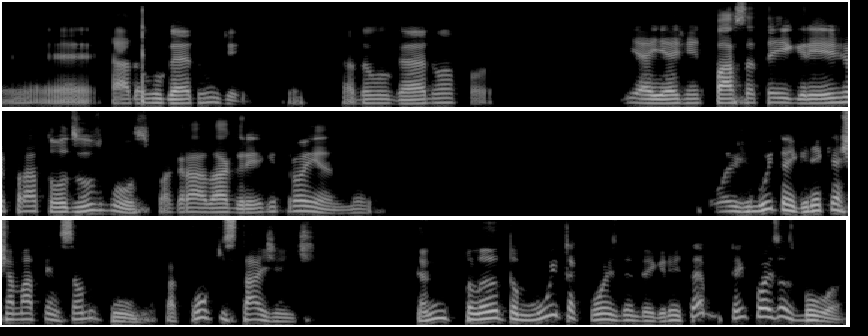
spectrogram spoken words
É, cada lugar é de um jeito? Cada lugar é de uma forma. E aí a gente passa a ter igreja para todos os gostos, para agradar grego e troiano. Né? Hoje, muita igreja quer chamar a atenção do povo, para conquistar a gente. Então, implanta muita coisa dentro da igreja. Tem, tem coisas boas,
